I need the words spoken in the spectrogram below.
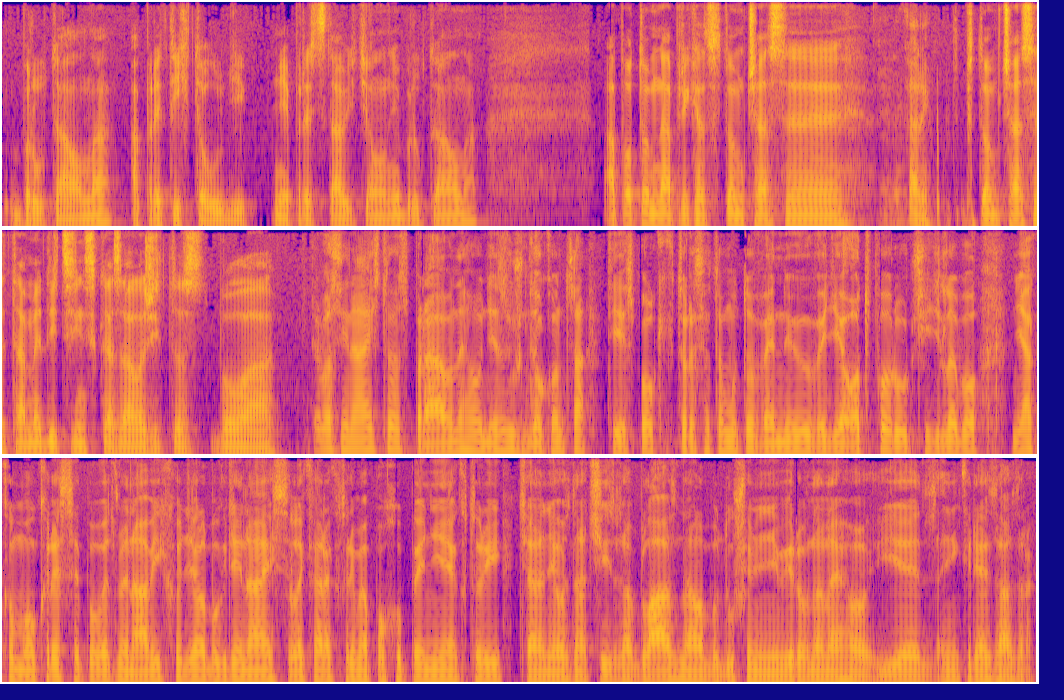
brutálna a pre týchto ľudí nepredstaviteľne brutálna. A potom napríklad v tom čase, v tom čase tá medicínska záležitosť bola Treba si nájsť toho správneho, dnes už dokonca tie spolky, ktoré sa tomuto venujú, vedia odporúčiť, lebo v nejakom okrese, povedzme na východe, alebo kde nájsť lekára, ktorý má pochopenie, ktorý ťa neoznačí za blázna alebo duševne nevyrovnaného, je niekedy aj zázrak.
